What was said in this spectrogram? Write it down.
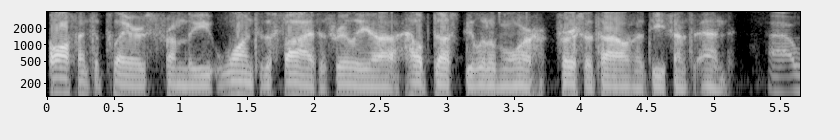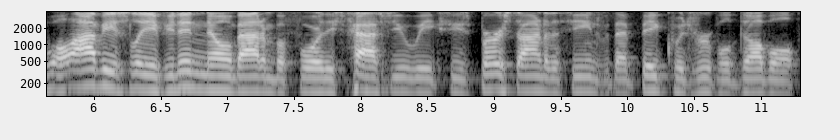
offensive players from the one to the five has really uh, helped us be a little more versatile on the defense end. Uh, well, obviously, if you didn't know about him before these past few weeks, he's burst onto the scenes with that big quadruple double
